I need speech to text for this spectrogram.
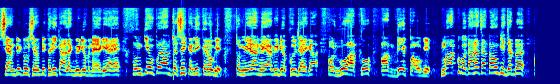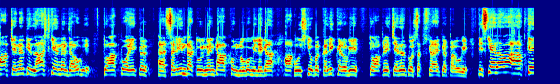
72, 73 का अलग वीडियो बनाया गया है। उनके ऊपर आप जैसे ही क्लिक करोगे तो मेरा नया वीडियो खुल जाएगा और वो आपको आप देख पाओगे। मैं आपको बताना चाहता हूँ कि जब आप चैनल के लास्ट के अंदर जाओगे तो आपको एक सलीम द टूलमैन का आपको लोगो मिलेगा। आप उसके ऊपर क्लिक करोगे तो अपने चैनल को सब्सक्राइब कर पाओगे। इसके अलावा आपके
